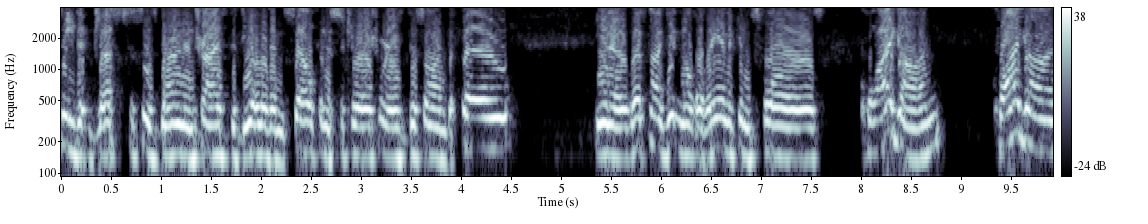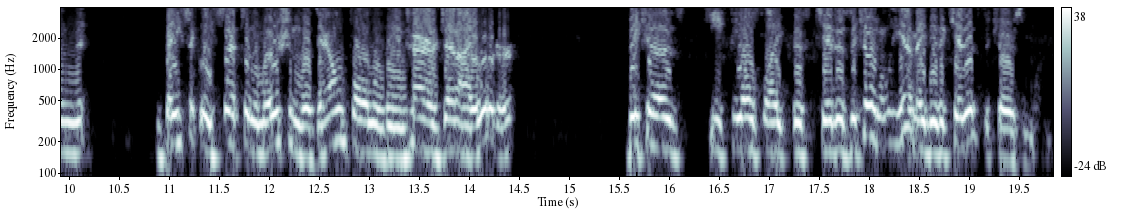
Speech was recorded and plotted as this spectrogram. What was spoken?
see that justice is done and tries to deal with himself in a situation where he's disarmed the foe. You know, let's not get into all of Anakin's flaws. Qui Gon, Qui Gon basically sets in motion the downfall of the entire Jedi Order because he feels like this kid is the chosen one. Yeah, maybe the kid is the chosen one.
